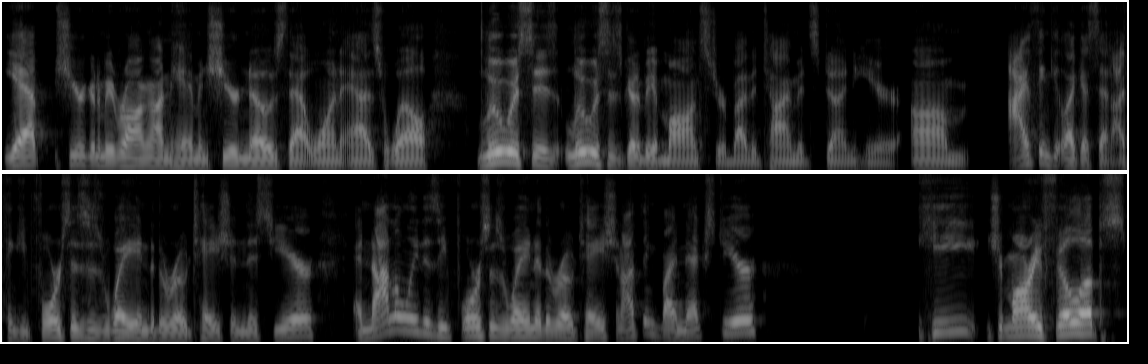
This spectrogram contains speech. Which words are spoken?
Yep, Sheer going to be wrong on him, and Sheer knows that one as well. Lewis is Lewis is going to be a monster by the time it's done here. Um, I think, like I said, I think he forces his way into the rotation this year, and not only does he force his way into the rotation, I think by next year, he Jamari Phillips,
